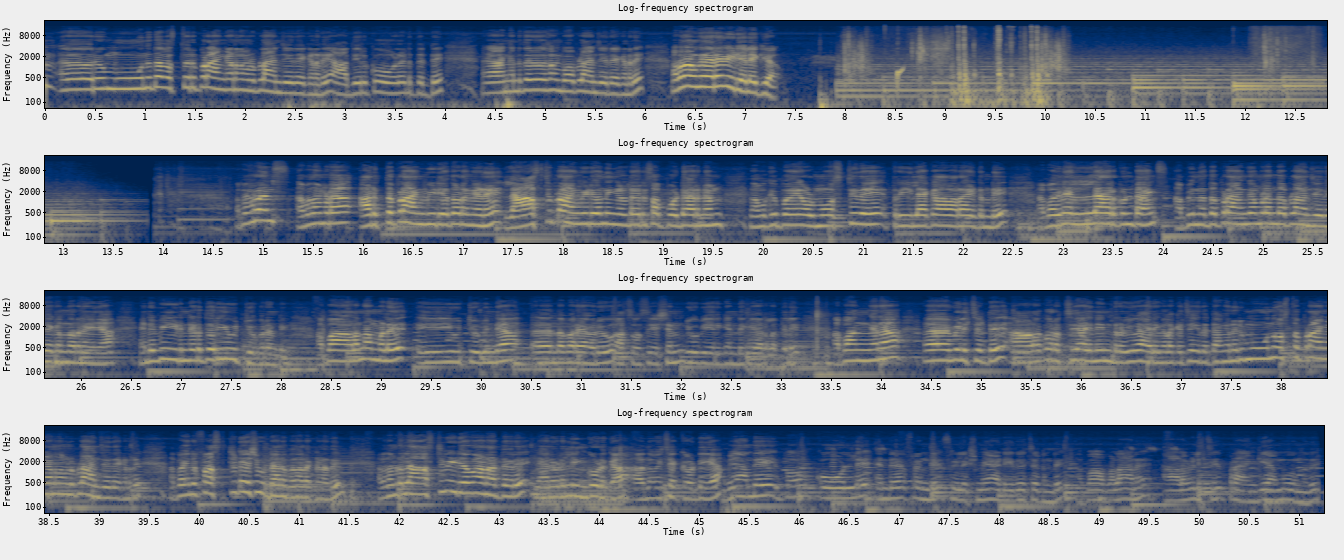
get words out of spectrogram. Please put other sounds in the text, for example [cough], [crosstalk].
ഒരു മൂന്ന് ദിവസത്തെ ഒരു പ്രാങ്കാണ് നമ്മൾ പ്ലാൻ ചെയ്തേക്കണത്. ആദ്യം ഒരു കോൾ എടുത്തിട്ട് അങ്ങനത്തെ ഒരു സംഭവം പ്ലാൻ ചെയ്തേക്കണത്. അപ്പോൾ നമുക്ക് നേരെ വീഡിയോയിലേക്ക് പോകാം ഫ്രണ്ട്സ് അപ്പൊ നമ്മുടെ അടുത്ത പ്രാങ്ക് വീഡിയോ തുടങ്ങാണ്. ലാസ്റ്റ് പ്രാങ്ക് വീഡിയോ നിങ്ങളുടെ ഒരു സപ്പോർട്ട് കാരണം നമുക്കിപ്പോ ഓൾമോസ്റ്റ് ഇതേ ത്രീ ലാക്ക് ആവാറായിട്ടുണ്ട്. അപ്പൊ അതിന് എല്ലാവർക്കും താങ്ക്സ് അപ്പൊ ഇന്നത്തെ പ്രാങ്ക് നമ്മൾ എന്താ പ്ലാൻ ചെയ്തേക്കെന്ന് പറഞ്ഞു കഴിഞ്ഞാൽ എന്റെ വീടിന്റെ അടുത്ത് ഒരു യൂട്യൂബർ ഉണ്ട്. അപ്പൊ ആളെ നമ്മൾ ഈ യൂട്യൂബിന്റെ എന്താ പറയാ ഒരു അസോസിയേഷൻ രൂപീകരിക്കുന്നുണ്ട് കേരളത്തിൽ അപ്പൊ അങ്ങനെ വിളിച്ചിട്ട് ആളെ കുറച്ച് അതിന് ഇന്റർവ്യൂ കാര്യങ്ങളൊക്കെ ചെയ്തിട്ട് അങ്ങനെ ഒരു മൂന്ന് ദിവസത്തെ പ്രാങ്കാണ് നമ്മൾ പ്ലാൻ ചെയ്തേക്കുന്നത് അപ്പൊ അതിന്റെ ഫസ്റ്റ് ഡേ ഷൂട്ടാണ് ഇപ്പൊ നടക്കുന്നത് അപ്പൊ നമ്മുടെ ലാസ്റ്റ് വീഡിയോ കാണാത്തവര് ഞാനിവിടെ ലിങ്ക് കൊടുക്കാം. അതൊന്ന് പോയി ചെക്കൗട്ട് ചെയ്യാം. അപ്പൊ ഞാൻ ദേ ഇപ്പൊ കോളിൽ എന്റെ ഫ്രണ്ട് ശ്രീലക്ഷ്മി ആഡ് ചെയ്ത് വെച്ചിട്ടുണ്ട്. അപ്പൊ അവളാണ് ആളെ വിളിച്ച് പ്രാങ്ക് ചെയ്യാൻ പോകുന്നത്.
